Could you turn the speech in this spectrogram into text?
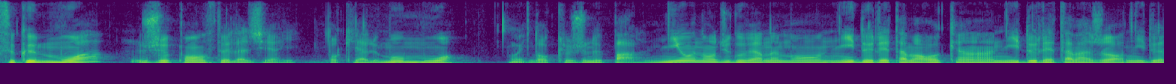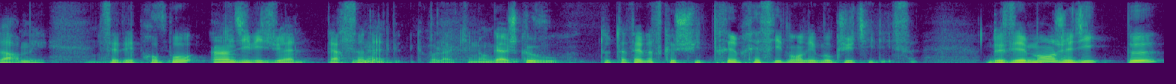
ce que moi, je pense de l'Algérie. Donc il y a le mot moi. Donc je ne parle ni au nom du gouvernement, ni de l'État marocain, ni de l'État-major, ni de l'armée. C'est des propos individuels, personnels. Voilà, qui n'engagent que vous. Tout à fait, parce que je suis très précis dans les mots que j'utilise. Deuxièmement, je dis peut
